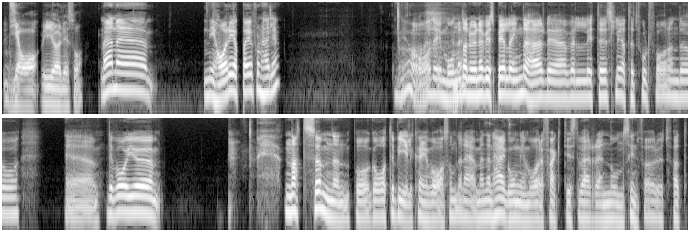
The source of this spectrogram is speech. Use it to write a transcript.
ja, vi gör det så. Men eh, ni har repa er från helgen? Ja, det är måndag nu när vi spelar in det här. Det är väl lite sletet fortfarande och eh, det var ju nattsömnen på gatubil kan ju vara som den är, men den här gången var det faktiskt värre än någonsin förut för att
